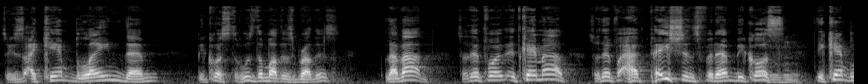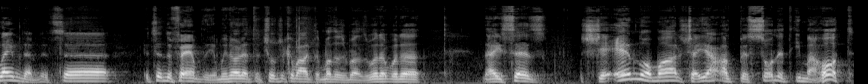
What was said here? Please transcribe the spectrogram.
So he says, I can't blame them because who's the mother's brothers? Lavan. So therefore, it came out. So therefore, I have patience for them because mm-hmm. you can't blame them. It's uh, it's in the family, and we know that the children come out like the mother's brothers. What a, what a, now he says, she'em lomar shaya al pesolet imahot.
